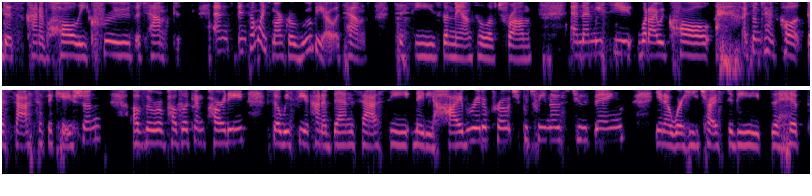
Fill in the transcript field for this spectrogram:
this kind of Hawley Cruz attempt and in some ways Marco Rubio attempt to seize the mantle of Trump. And then we see what I would call, I sometimes call it the sassification of the Republican Party. So we see a kind of Ben Sasse, maybe hybrid approach between those two things, you know, where he tries to be the hip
